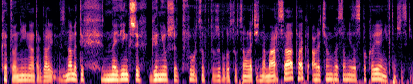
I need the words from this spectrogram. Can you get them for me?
ketonina i tak dalej. Mhm. Znamy tych największych geniuszy, twórców, którzy po prostu chcą lecieć na Marsa, tak? Ale ciągle są niezaspokojeni w tym wszystkim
